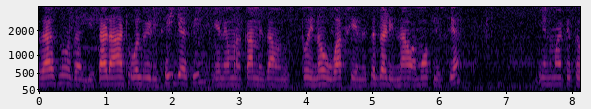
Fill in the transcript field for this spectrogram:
રાજ નો જાગીએ સાડા આઠ ઓલરેડી થઈ ગયા છે. એને હમણાં કામે જવાનું છે. તોય નવું વાગશે એને સગાડીને નાવા મોકલીશ ત્યાં. એના માટે તો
